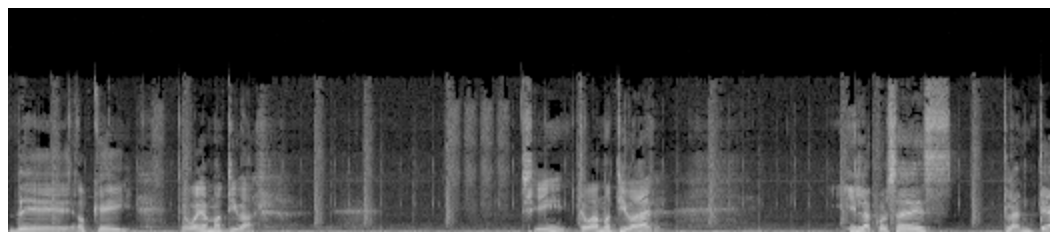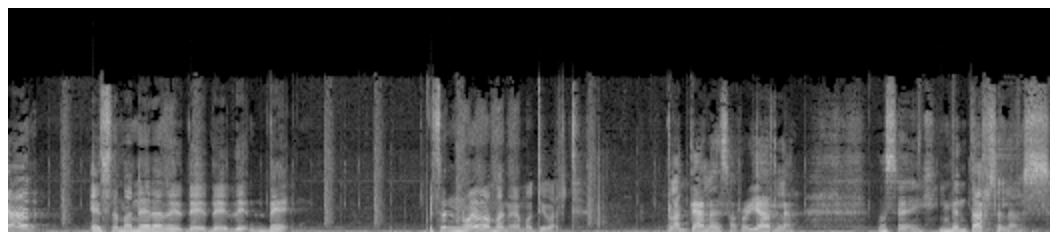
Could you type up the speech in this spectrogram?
de, ok, te voy a motivar te va a motivar. Y la cosa es plantear esa manera de esa nueva manera de motivarte. Plantearla, desarrollarla. No sé, inventárselas.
